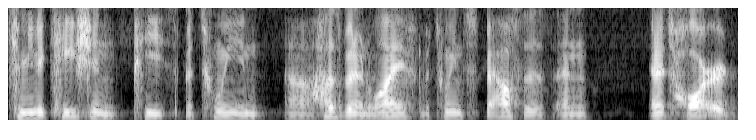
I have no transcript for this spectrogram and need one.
communication piece between uh, husband and wife, between spouses, and, and it's hard.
